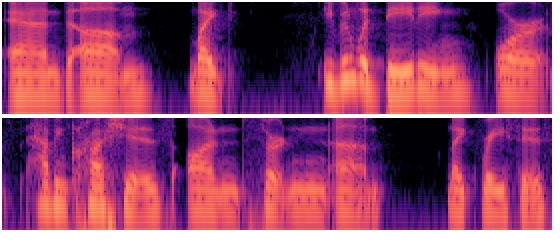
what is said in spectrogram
and um like even with dating or having crushes on certain um like races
